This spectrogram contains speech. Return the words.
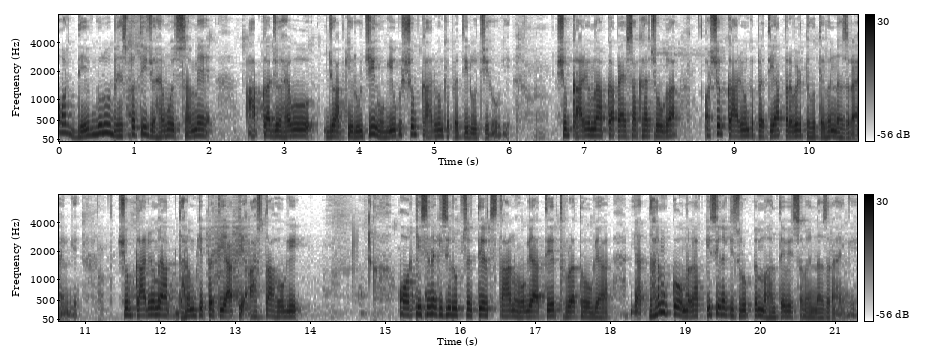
और देवगुरु बृहस्पति जो है वो इस समय आपका जो है वो, जो आपकी रुचि होगी, वो शुभ कार्यों के प्रति रुचि होगी। शुभ कार्यों में आपका पैसा खर्च होगा और शुभ कार्यों के प्रति आप प्रवृत्त होते हुए नज़र आएँगे। शुभ कार्यों में आप धर्म के प्रति आपकी आस्था होगी और किसी न किसी रूप से तीर्थ स्थान हो गया, तीर्थ व्रत हो गया, या धर्म को मतलब किसी न किसी रूप में मानते हुए समय नज़र आएँगे।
